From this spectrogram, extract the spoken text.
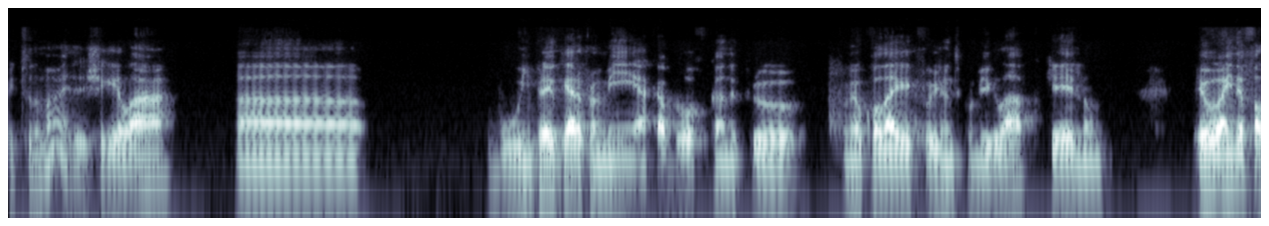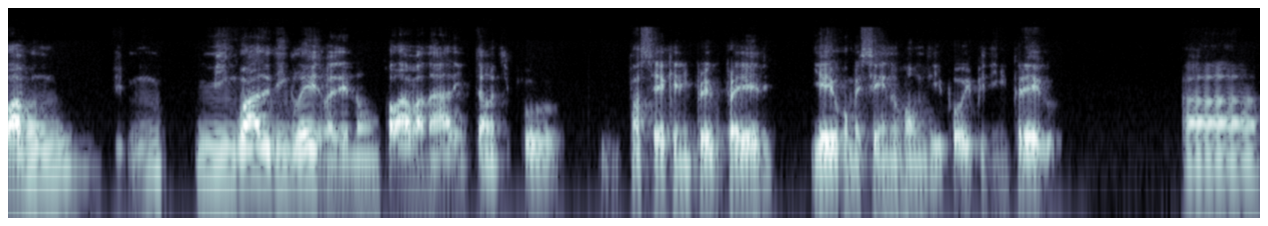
e tudo mais. Eu cheguei lá, uh, o emprego que era para mim acabou ficando pro, pro meu colega que foi junto comigo lá, porque ele não eu ainda falava um, um minguado de inglês, mas ele não falava nada, então, tipo, passei aquele emprego para ele. E aí eu comecei no Home Depot e pedi emprego. Uh,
